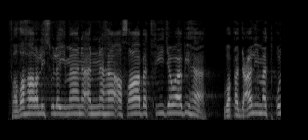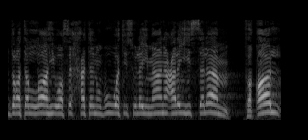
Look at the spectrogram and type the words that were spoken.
فظهر لسليمان انها اصابت في جوابها وقد علمت قدره الله وصحه نبوه سليمان عليه السلام. فقال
